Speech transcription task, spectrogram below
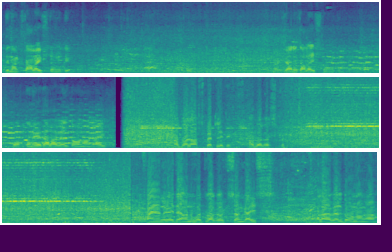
ఇది నాకు చాలా ఇష్టం ఇది. నాకు చాలా చాలా ఇష్టం ఇది. మొత్తానికి అయితే అలా వెళ్తూ ఉన్నాం గాయస్ అబోలో హాస్పిటల్ ఇది. అబోలో హాస్పిటల్. ఫైనల్గా అయితే అనుమతి దాకా వచ్చాం గైస్ అలా వెళ్తూ ఉన్నాం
